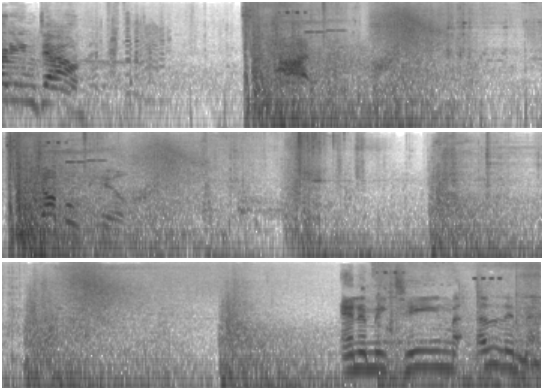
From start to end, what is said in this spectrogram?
Guardian down. Hot. Double kill. Enemy team eliminated.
